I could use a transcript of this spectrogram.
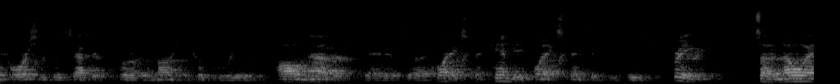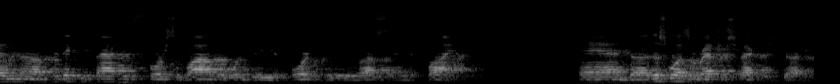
in horses with septic pleuropneumonia, because we all know that it's quite exp- can be a quite expensive disease to treat so knowing uh, predictive factors for survival would be important to us and the client. And uh, this was a retrospective study.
